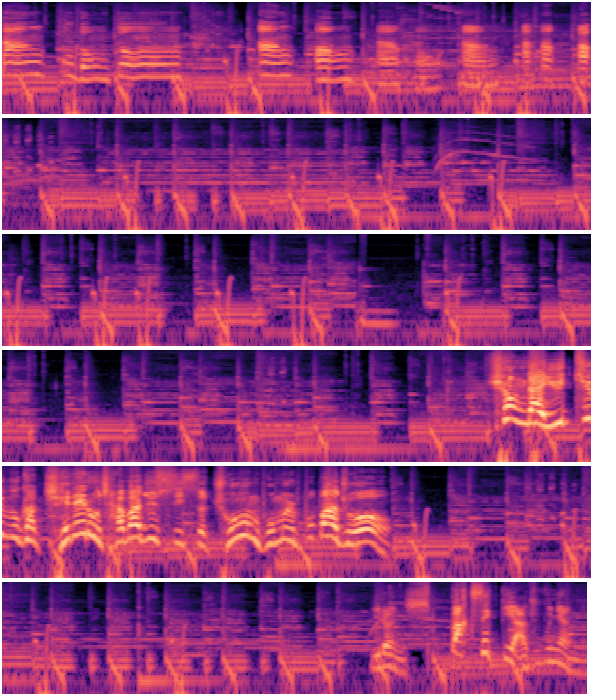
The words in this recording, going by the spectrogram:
当咚咚咚，昂昂昂昂昂昂昂。 형 나 유튜브 각 제대로 잡아줄 수 있어. 좋은 보물 뽑아줘. 이런 씨빡새끼 아주 그냥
